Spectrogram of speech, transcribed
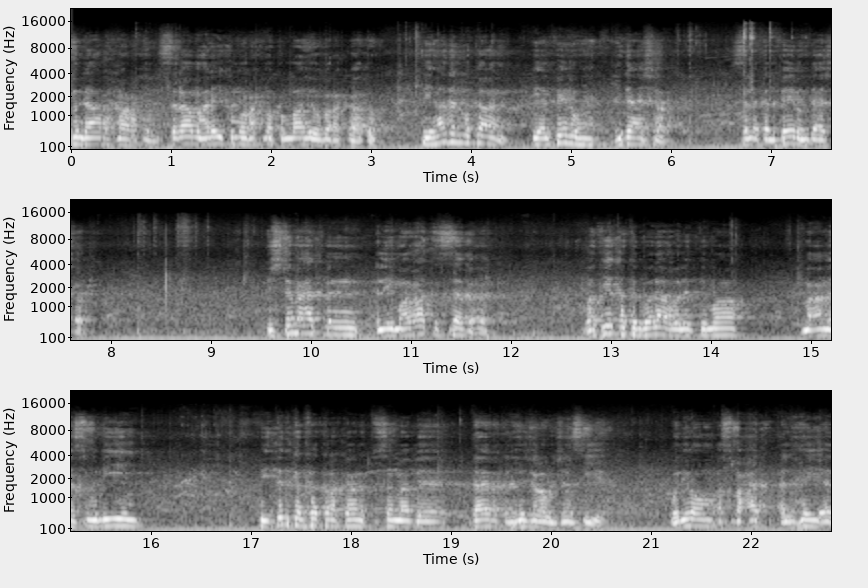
بسم الله الرحمن الرحيم السلام عليكم ورحمة الله وبركاته في هذا المكان في 2011 سنة 2011 اجتمعت من الإمارات السبعة وثيقة الولاء والانتماء مع مسؤولين في تلك الفترة كانت تسمى بدائرة الهجرة والجنسية واليوم أصبحت الهيئة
